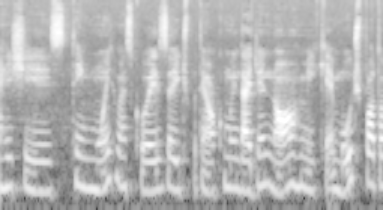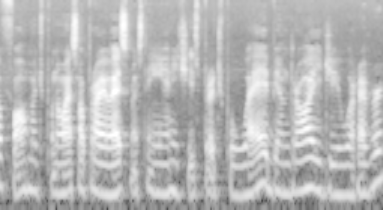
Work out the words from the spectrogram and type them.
RX tem muito mais coisa e tipo tem uma comunidade enorme que é multiplataforma, tipo não é só para iOS, mas tem RX para tipo web, Android, whatever.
